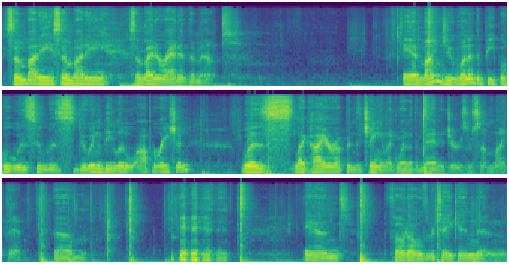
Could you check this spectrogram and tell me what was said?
Somebody, somebody, somebody ratted them out. And mind you, one of the people who was who was doing the little operation was like higher up in the chain, like one of the managers or something like that. Um, and photos were taken and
